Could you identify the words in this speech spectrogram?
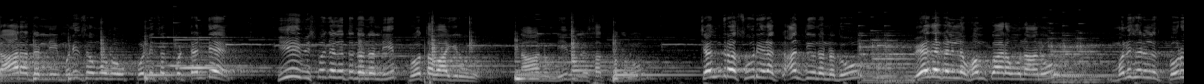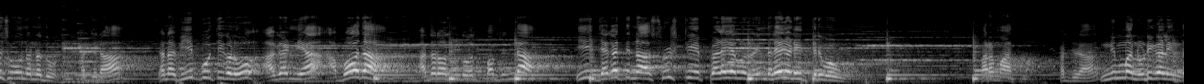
ದಾರದಲ್ಲಿ ಮಣಿ ಸಮೂಹವು ಪೋಣಿಸಲ್ಪಟ್ಟಂತೆ ಈ ವಿಶ್ವ ಜಗತ್ತು ನನ್ನಲ್ಲಿ ಪ್ರೋತವಾಗಿರುವುದು. ನಾನು ನೀರಿನ ಸತ್ಮಕನು ಚಂದ್ರ ಸೂರ್ಯನ ಕಾಂತಿಯು ನನ್ನದು, ವೇದಗಳಿನ ಓಂಕಾರವು ನಾನು, ಮನುಷ್ಯರಲ್ಲಿ ಪೌರುಷವು ನನ್ನದು. ಅರ್ಜುನ, ನನ್ನ ವಿಭೂತಿಗಳು ಅಗಣ್ಯ, ಅಬೋಧ. ಅದರಲ್ಲೊಂದು ಅಲ್ಪಾಂಶದಿಂದ ಈ ಜಗತ್ತಿನ ಸೃಷ್ಟಿ ಪ್ರಳಯಗಳಿಂದಲೇ ನಡೆಯುತ್ತಿರುವವು. ಪರಮಾತ್ಮ, ಅರ್ಜುನ, ನಿಮ್ಮ ನುಡಿಗಳಿಂದ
